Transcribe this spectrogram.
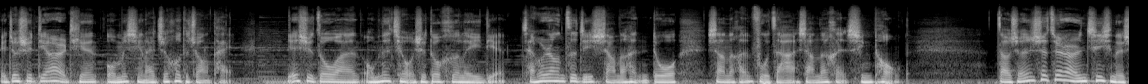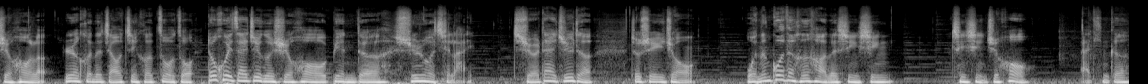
也就是第二天我们醒来之后的状态。也许昨晚我们的酒是多喝了一点，才会让自己想的很多，想的很复杂，想的很心痛。早晨是最让人清醒的时候了，任何的矫情和做作都会在这个时候变得虚弱起来，取而代之的就是一种我能过得很好的信心。清醒之后，来听歌。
